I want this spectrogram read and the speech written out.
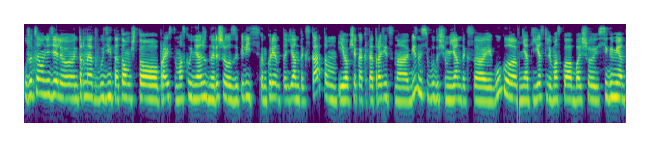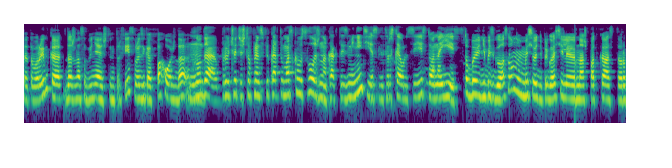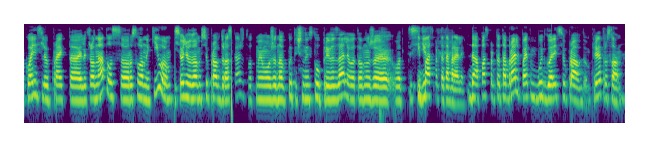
Уже целую неделю интернет гудит о том, что правительство Москвы неожиданно решило запилить конкурента Яндекс картам и вообще как это отразится на бизнесе будущем Яндекса и Гугла. Не отъест ли Москва большой сегмент этого рынка? Даже нас обвиняют, что интерфейс вроде как похож, да? Ну да, при учете, что, в принципе, карту Москвы сложно как-то изменить. Если Тверская улица есть, то она есть. Чтобы не быть голословными, мы сегодня пригласили в наш подкаст руководителя проекта «Электронный атлас» Руслана Киева. И сегодня он нам всю правду расскажет. Вот мы его уже на пыточный стул привязали, вот он уже вот И сидит. паспорт отобрали. Да, паспорт отобрали, поэтому будет говорить всю правду. Привет, Руслан.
